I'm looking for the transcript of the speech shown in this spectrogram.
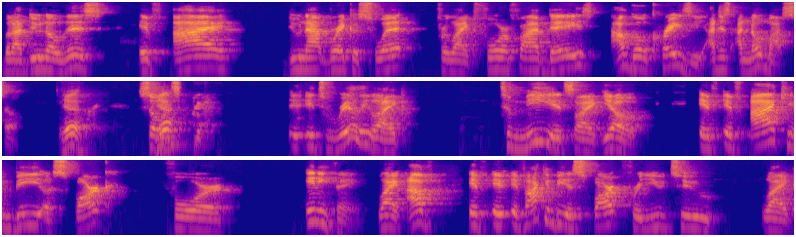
but I do know this. If I do not break a sweat for like four or five days, I'll go crazy. I just, I know myself. Yeah. So yeah. It's, it's really like, to me, it's like, yo, if if I can be a spark for anything, like I've if if, if I can be a spark for you to like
